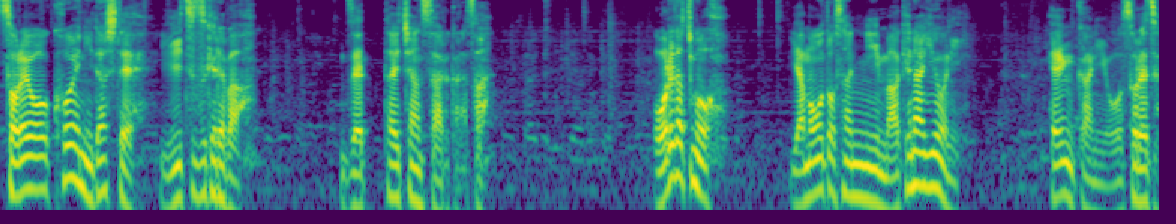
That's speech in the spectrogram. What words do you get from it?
それを声に出して言い続ければ絶対チャンスあるからさ。俺たちも山本さんに負けないように変化に恐れず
